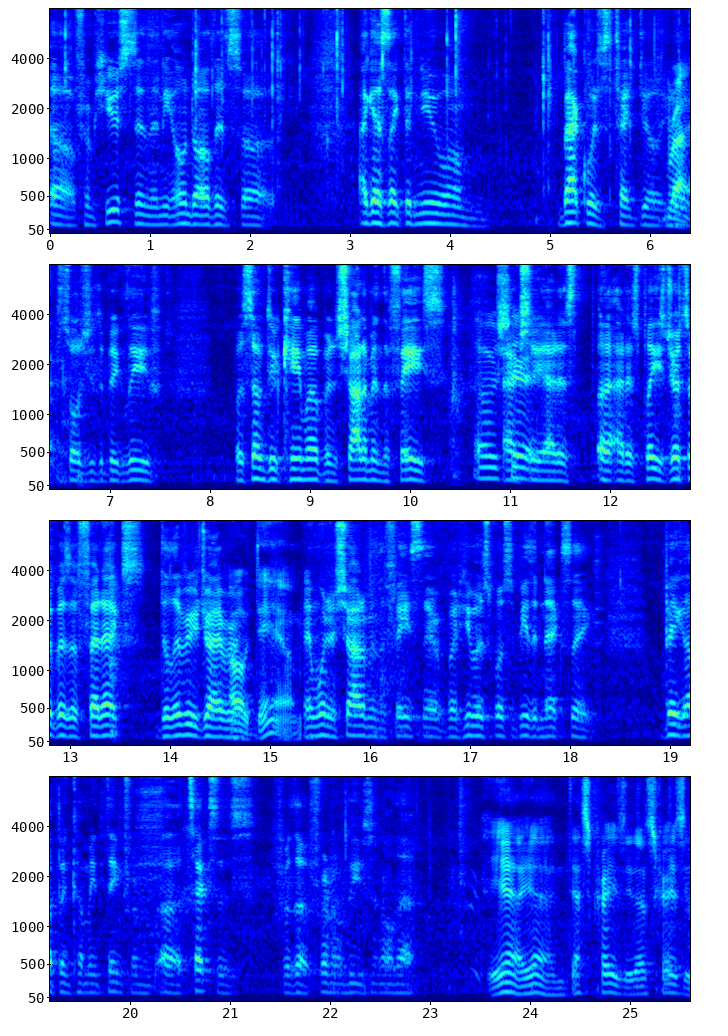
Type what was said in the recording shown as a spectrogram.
uh, from Houston, and he owned all this. Uh, I guess like the new um, backwoods type deal. You know, Right. sold you the big leaf, but some dude came up and shot him in the face. Oh shit. Actually, at his uh, at his place, dressed up as a FedEx delivery driver, Oh, damn. and went and shot him in the face there. But he was supposed to be the next like big up and coming thing from uh, Texas for the fronto leaves and all that. Yeah, yeah. That's crazy. That's crazy.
